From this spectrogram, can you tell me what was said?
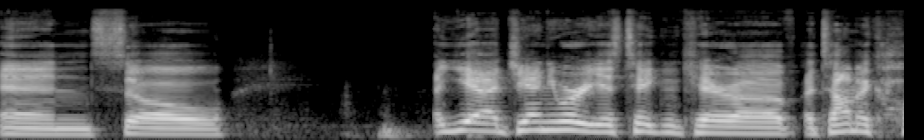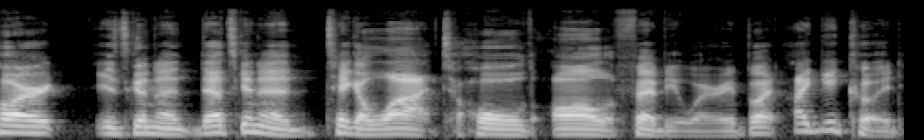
and so, yeah, January is taken care of. Atomic Heart is gonna that's gonna take a lot to hold all of February, but I, it could,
